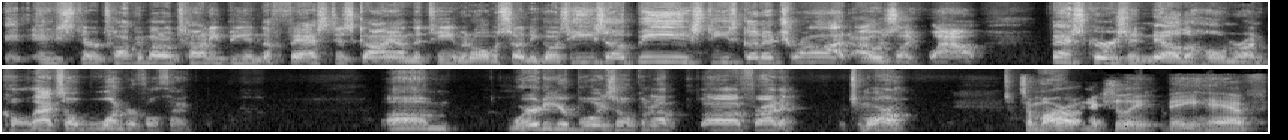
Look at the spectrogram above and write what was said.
he's, they're talking about Ohtani being the fastest guy on the team, and all of a sudden he goes, "He's a beast. He's gonna trot." I was like, "Wow!" Vasgersian nailed a home run call. That's a wonderful thing. Um, where do your boys open up uh, Friday tomorrow? Tomorrow, actually, they have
